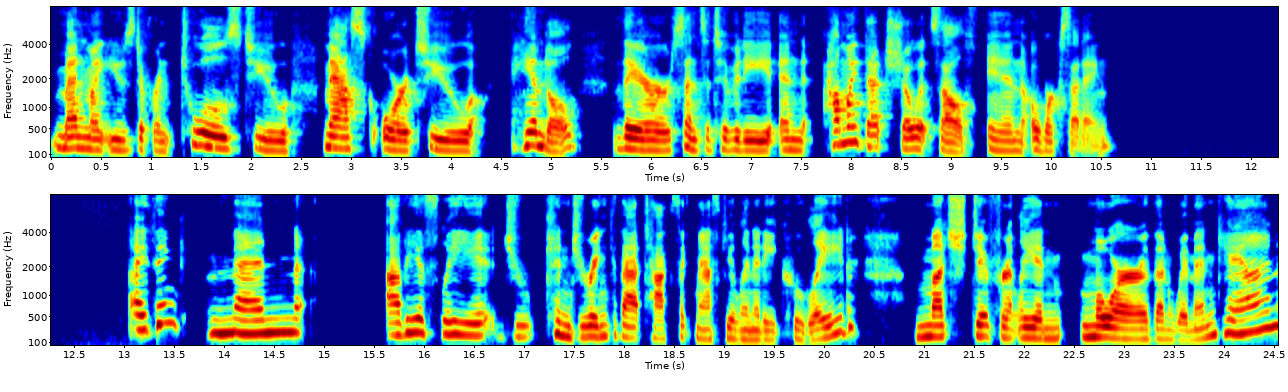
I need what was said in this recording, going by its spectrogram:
men might use different tools to mask or to handle their sensitivity. And how might that show itself in a work setting? I think men obviously dr- can drink that toxic masculinity Kool Aid much differently and more than women can.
